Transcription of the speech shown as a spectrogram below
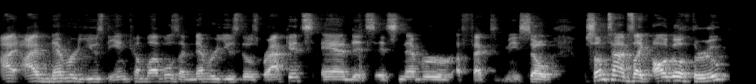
I, I've never used the income levels. I've never used those brackets and it's it's never affected me. So sometimes like I'll go through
